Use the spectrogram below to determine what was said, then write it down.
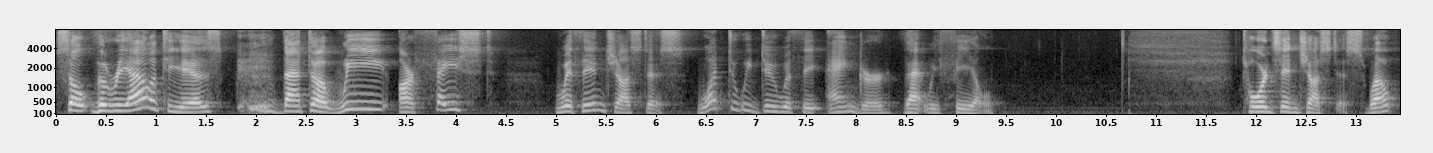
So the reality is that uh, we are faced with injustice. What do we do with the anger that we feel towards injustice? Well,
